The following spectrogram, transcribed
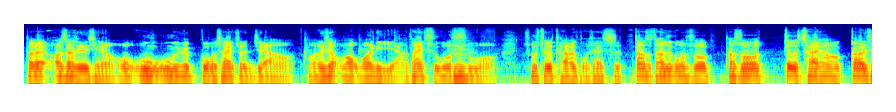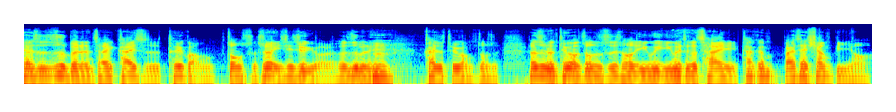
大概二三十年前哦，我问问一个果菜专家哦，好像叫王王李阳，他也出过书哦，出这个台湾果菜吃。当时他就跟我说，他说这个菜哦，高丽菜是日本人才开始推广种植，虽然以前就有了，可日本人嗯开始推广种植。那日本人推广种植是他说，因为因为这个菜它跟白菜相比哦，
